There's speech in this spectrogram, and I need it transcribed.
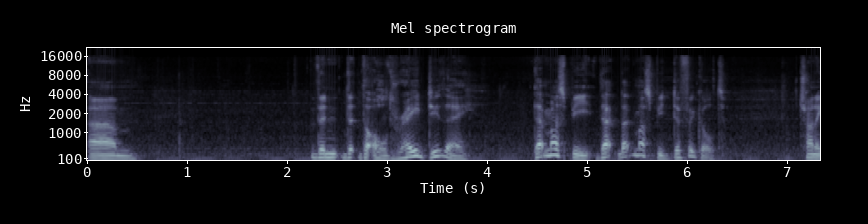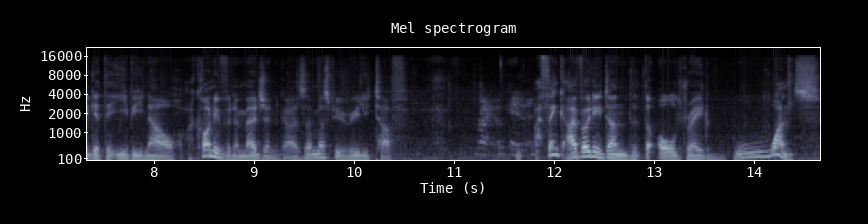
um, the, the the old raid, do they? That must be that that must be difficult. Trying to get the EB now. I can't even imagine, guys. That must be really tough. Right, okay I think I've only done the, the old raid once.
